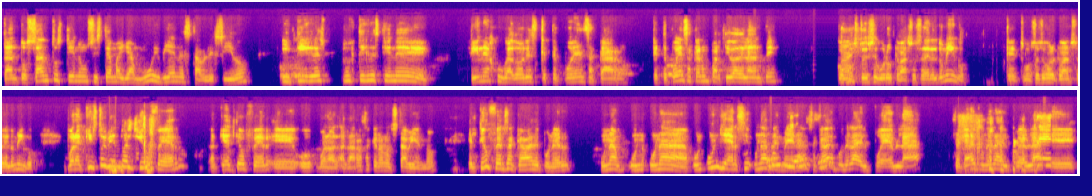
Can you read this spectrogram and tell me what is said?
tanto Santos tiene un sistema ya muy bien establecido y Tigres, pues Tigres tiene, tiene a jugadores que te pueden sacar, que te pueden sacar un partido adelante, como Ay. estoy seguro que va a suceder el domingo. Que como estoy seguro que va a suceder el domingo. Por aquí estoy viendo al tío Fer, aquí el tío Fer, eh, u- bueno, a la raza que no nos está viendo, el tío Fer se acaba de poner una, un, una, un, un jersey, una Un remera, se acaba de poner la del Puebla, se acaba de poner la del Puebla. Eh,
